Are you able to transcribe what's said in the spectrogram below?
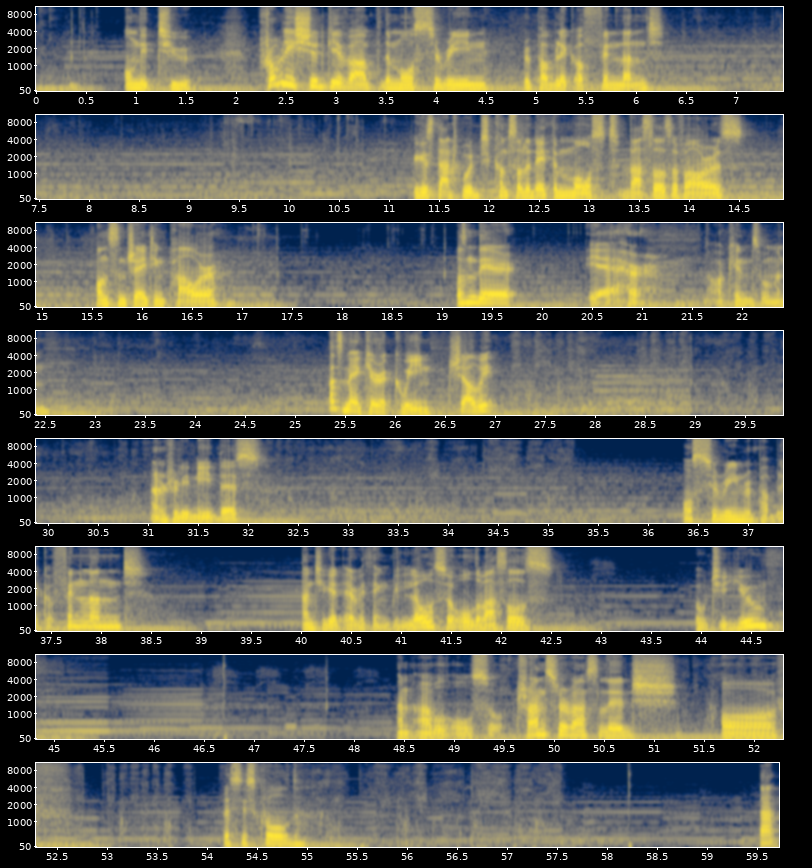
only two. Probably should give up the most serene Republic of Finland. Because that would consolidate the most vassals of ours. Concentrating power. Wasn't there... Yeah, her. Our kinswoman. Let's make her a queen, shall we? I don't really need this. Most Serene Republic of Finland. And you get everything below, so all the vassals go to you. And I will also transfer vassalage of... This called? That.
